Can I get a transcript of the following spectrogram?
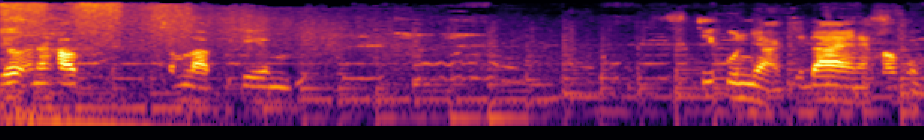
เยอะนะครับสำหรับเกม ที่คุณอยากจะได้นะครับผม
